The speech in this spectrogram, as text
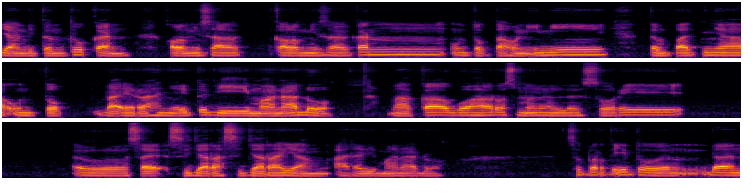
yang ditentukan. Kalau misal kalau misalkan untuk tahun ini tempatnya untuk daerahnya itu di Manado maka gue harus menelusuri uh, sejarah-sejarah yang ada di Manado. Seperti itu dan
